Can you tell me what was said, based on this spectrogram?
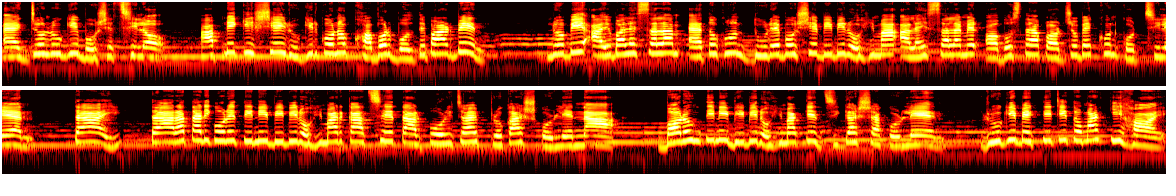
একজন রুগী বসেছিল। আপনি কি সেই রুগীর কোনো খবর বলতে পারবেন? নবী আয়ুব আলাইসাল্লাম এতক্ষণ দূরে বসে বিবি রহিমা আলাইসাল্লামের অবস্থা পর্যবেক্ষণ করছিলেন। তাই তাড়াতাড়ি করে তিনি বিবি রহিমার কাছে তার পরিচয় প্রকাশ করলেন না। বরং তিনি বিবি রহিমাকে জিজ্ঞাসা করলেন, রুগী ব্যক্তিটি তোমার কি হয়?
